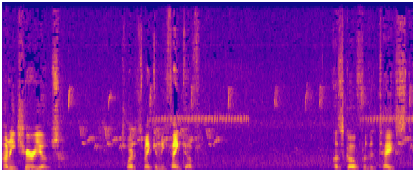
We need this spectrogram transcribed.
Honey Cheerios. That's what it's making me think of. Let's go for the taste.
